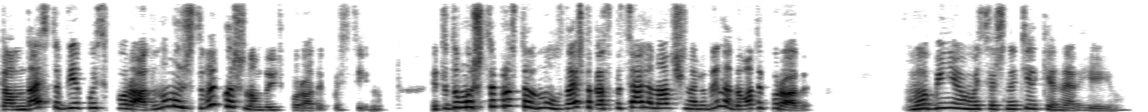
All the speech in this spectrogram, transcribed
там дасть тобі якусь пораду. Ну ми ж звикли, що нам дають поради постійно. І ти думаєш, це просто ну знаєш така спеціально навчена людина давати поради. Ми обмінюємося ж не тільки енергією,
